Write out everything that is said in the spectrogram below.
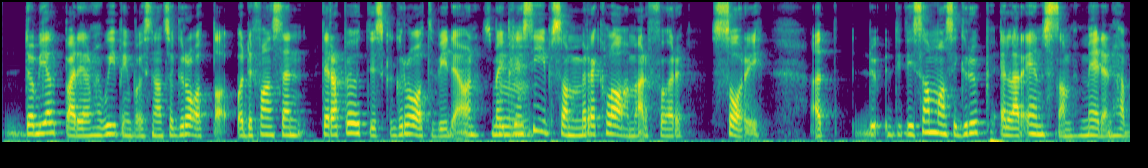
de hjälper dig, de här Weeping Boysen, alltså gråta. Och det fanns en terapeutiska gråtvideon som är i princip som reklamer för sorg. Att du, tillsammans i grupp eller ensam med den här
